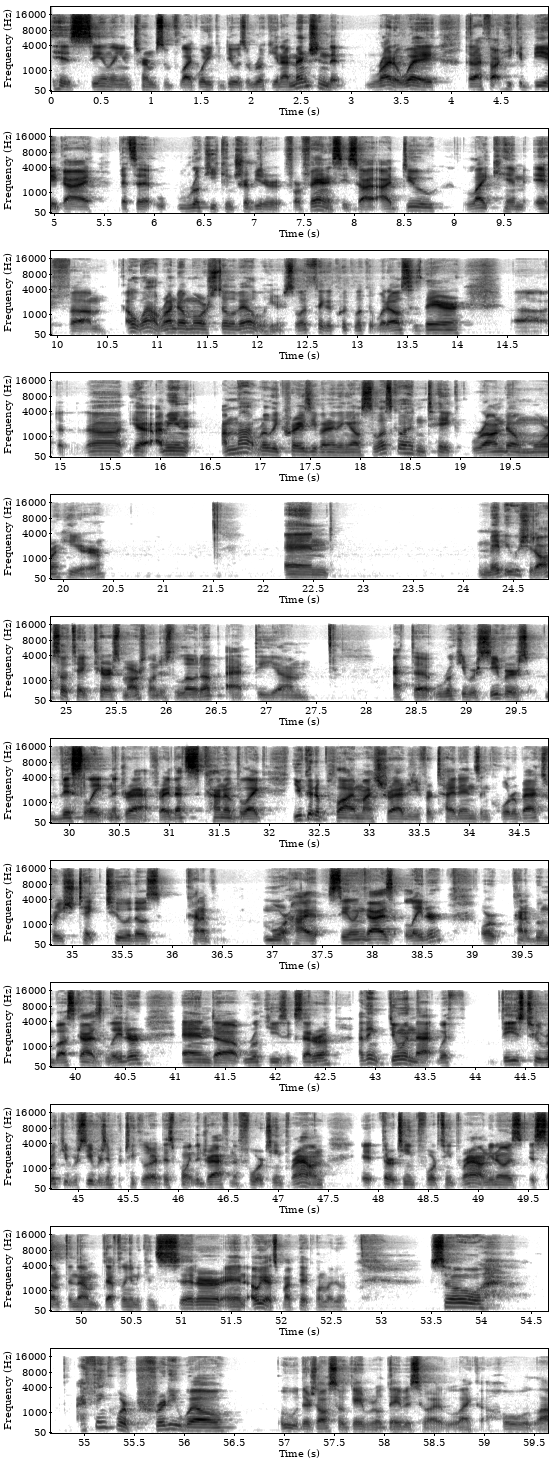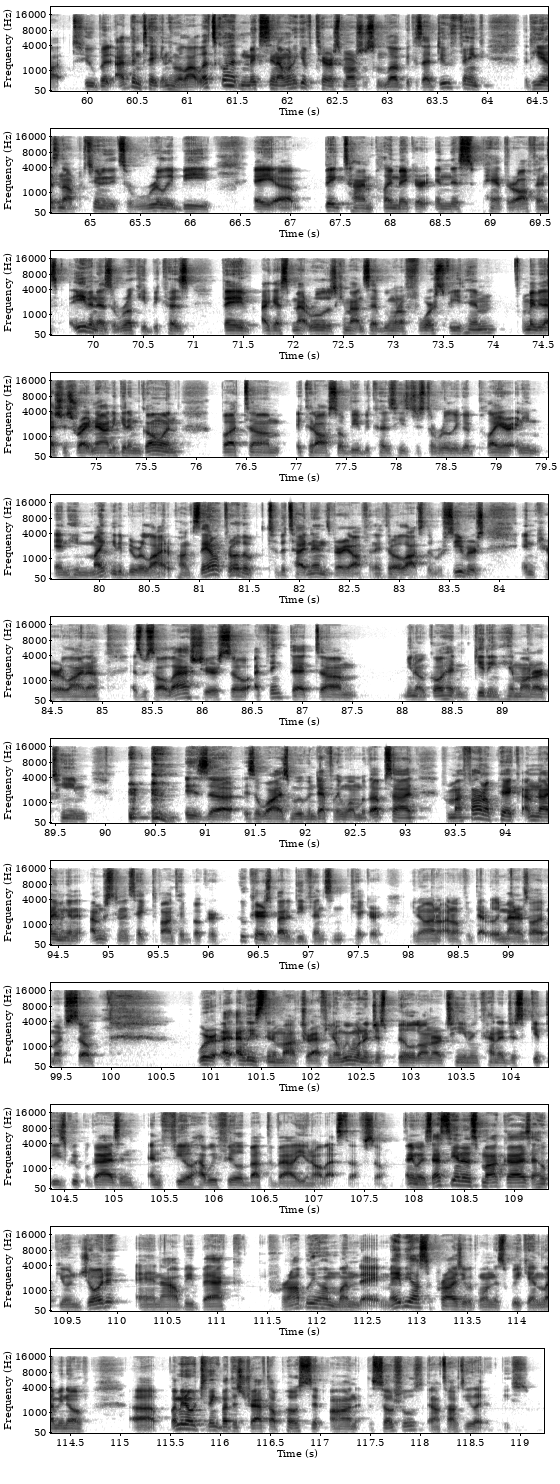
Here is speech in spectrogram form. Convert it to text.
his ceiling in terms of like what he could do as a rookie. And I mentioned it right away that I thought he could be a guy that's a rookie contributor for fantasy. So I, I do like him if, um, oh, wow, Rondale Moore is still available here. So let's take a quick look at what else is there. Uh, da, da. Yeah, I mean, I'm not really crazy about anything else. So let's go ahead and take Rondale Moore here. And maybe we should also take Terrace Marshall and just load up at the um, at the rookie receivers this late in the draft, right? That's kind of like you could apply my strategy for tight ends and quarterbacks where you should take two of those kind of more high ceiling guys later or kind of boom bust guys later and uh, rookies, etc. I think doing that with these two rookie receivers in particular at this point in the draft in the 14th round, it, 13th, 14th round, you know, is, is something that I'm definitely going to consider. And oh, yeah, it's my pick. What am I doing? So I think we're pretty well. Ooh, there's also Gabriel Davis, who I like a whole lot too, but I've been taking him a lot. Let's go ahead and mix in. I want to give Terrace Marshall some love because I do think that he has an opportunity to really be a uh, big time playmaker in this Panther offense, even as a rookie, because they've, I guess Matt Rhule just came out and said we want to force feed him Maybe that's just right now to get him going, but um, it could also be because he's just a really good player and he and he might need to be relied upon because they don't throw the, to the tight ends very often. They throw a lot to the receivers in Carolina, as we saw last year. So I think that um, you know, go ahead and getting him on our team is a is a wise move and definitely one with upside. For my final pick, I'm not even gonna. I'm just gonna take Devontae Booker. Who cares about a defense and kicker? You know, I don't, I don't think that really matters all that much. So we're at least in a mock draft. You know, we want to just build on our team and kind of just get these group of guys and and feel how we feel about the value and all that stuff. So, anyways, that's the end of this mock, guys. I hope you enjoyed it, and I'll be back probably on Monday. Maybe I'll surprise you with one this weekend. Let me know. If, uh, let me know what you think about this draft. I'll post it on the socials, and I'll talk to you later. Peace.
